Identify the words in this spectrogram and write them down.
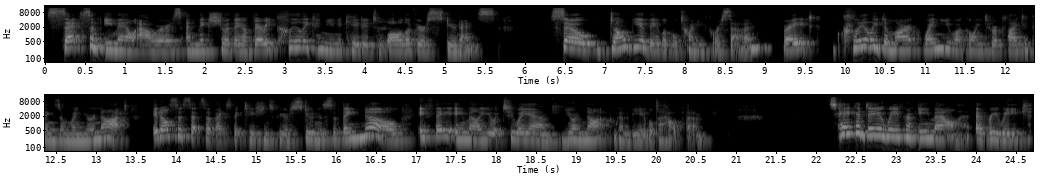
Set some email hours and make sure they are very clearly communicated to all of your students. So don't be available 24 7, right? Clearly demark when you are going to reply to things and when you're not. It also sets up expectations for your students so they know if they email you at 2 a.m., you're not going to be able to help them. Take a day away from email every week.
